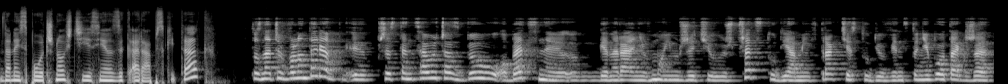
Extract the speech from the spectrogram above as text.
danej społeczności jest język arabski, tak? To znaczy, wolontariat y, przez ten cały czas był obecny generalnie w moim życiu już przed studiami, w trakcie studiów, więc to nie było tak, że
